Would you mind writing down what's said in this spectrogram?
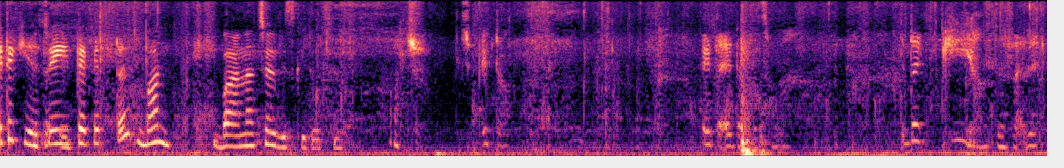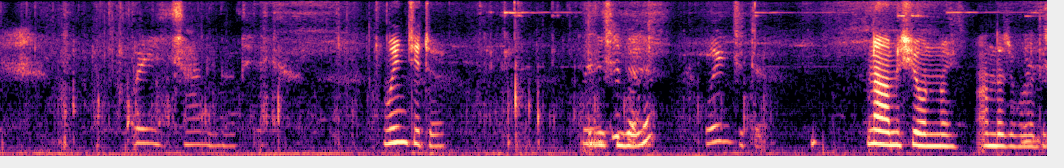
এটা কি আছে এই প্যাকেটটা? বান? বান আছে আর বিস্কিট আছে। আচ্ছা। আচ্ছা, এটা এটা এটা কি হতে পারে? ওই জানি না ঠিক উইনচিটার কি বলে উইনচিটার না আমি সে অন্যই আন্দাজে বলে দিই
